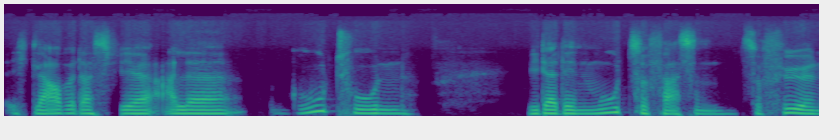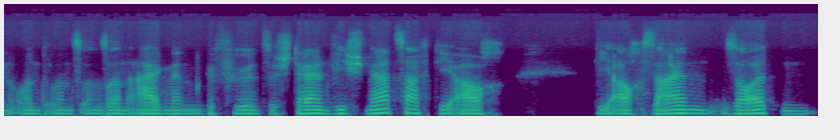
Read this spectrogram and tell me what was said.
ich glaube, dass wir alle gut tun, wieder den Mut zu fassen, zu fühlen und uns unseren eigenen Gefühlen zu stellen, wie schmerzhaft die auch, die auch sein sollten.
